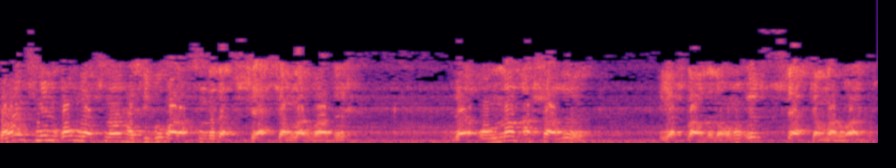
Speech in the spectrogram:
Və həmçinin 10 yaşına həddi buluq arasında da xüsusi əhkamlar vardır. Və ondan aşağı yaşlarda da onun öz xüsusi əhkamları vardır.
